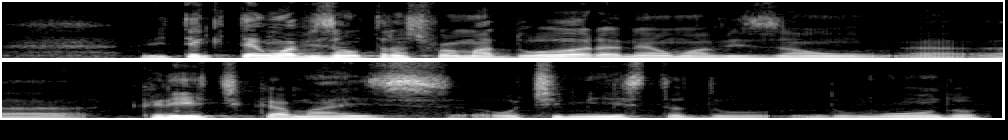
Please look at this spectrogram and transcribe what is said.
E tem que ter uma visão transformadora, né? uma visão uh, uh, crítica, mas otimista do, do mundo.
